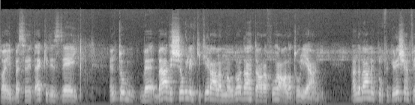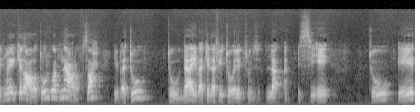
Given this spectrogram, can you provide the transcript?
طيب بس نتأكد إزاي؟ أنتوا بعد الشغل الكتير على الموضوع ده هتعرفوها على طول يعني. أنا بعمل configuration في دماغي كده على طول وبنعرف صح؟ يبقى 2 2 ده يبقى كده فيه 2 electrons لأ ال Ca 2 8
